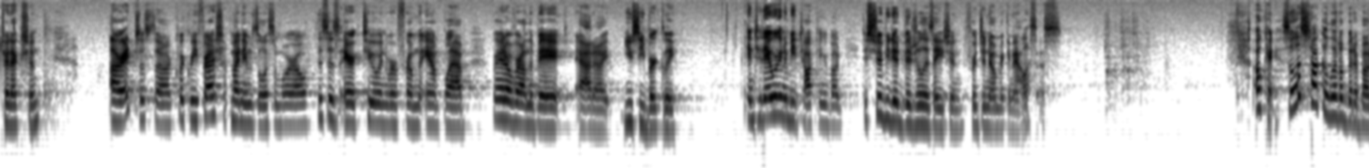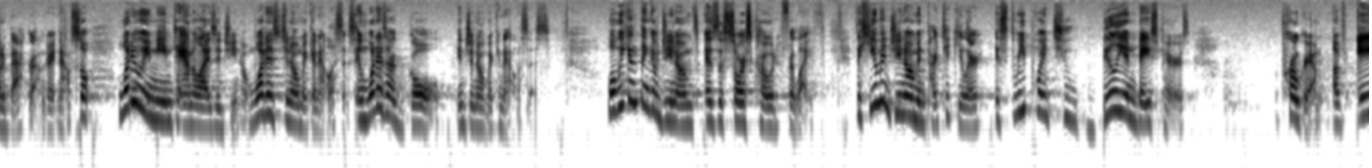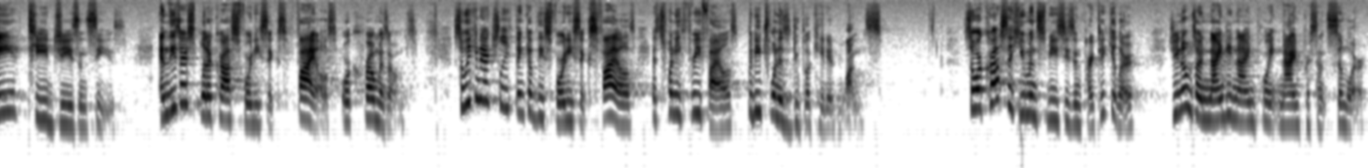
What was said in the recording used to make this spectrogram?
introduction. All right, just a quick refresh. My name is Alyssa Morrow. This is Eric Tu, and we're from the AMP lab right over on the bay at uh, UC Berkeley. And today we're going to be talking about distributed visualization for genomic analysis. Okay, so let's talk a little bit about a background right now. So what do we mean to analyze a genome? What is genomic analysis? And what is our goal in genomic analysis? Well, we can think of genomes as the source code for life. The human genome in particular is 3.2 billion base pairs, a program of A, T, Gs, and Cs. And these are split across 46 files, or chromosomes. So we can actually think of these 46 files as 23 files, but each one is duplicated once. So across the human species in particular, genomes are 99.9% similar.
